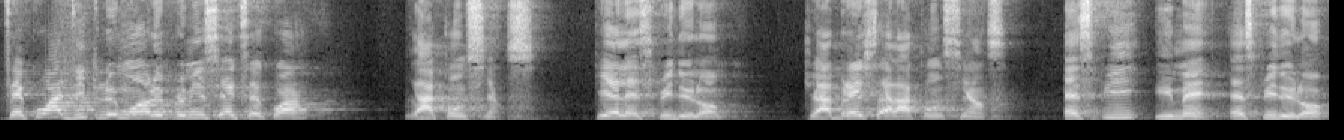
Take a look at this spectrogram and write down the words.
C'est quoi? Dites-le moi, le premier cercle, c'est quoi? La conscience, qui est l'esprit de l'homme. Tu abrèges ça à la conscience. Esprit humain, esprit de l'homme.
